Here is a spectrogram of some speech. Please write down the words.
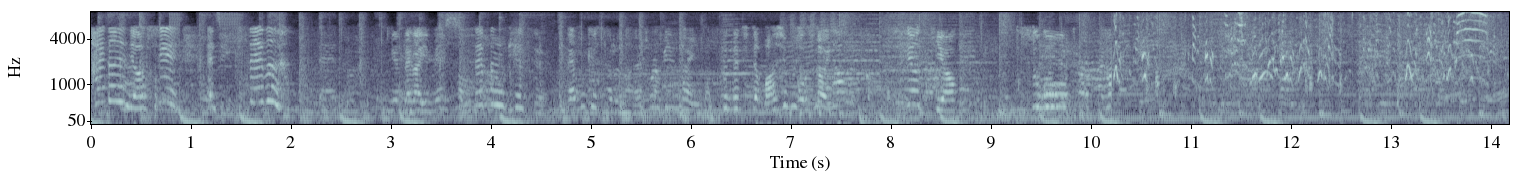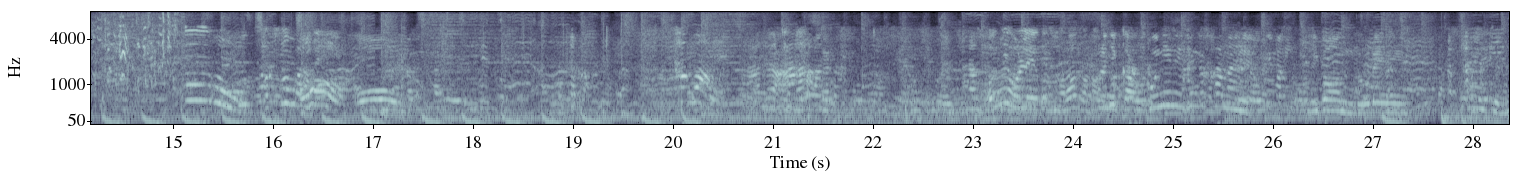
사이다는 역시 세븐. 이게 내가 이미 했어. 세븐 캐슬. 세븐 캐슬은 안 해. 솔빈 사이다. 근데 진짜 마시고 싶다 있으니까 시옷 기억? 수고 원래 이거 잘하잖아 그러니까 본인이 생각하는 이번 노래 포인트.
